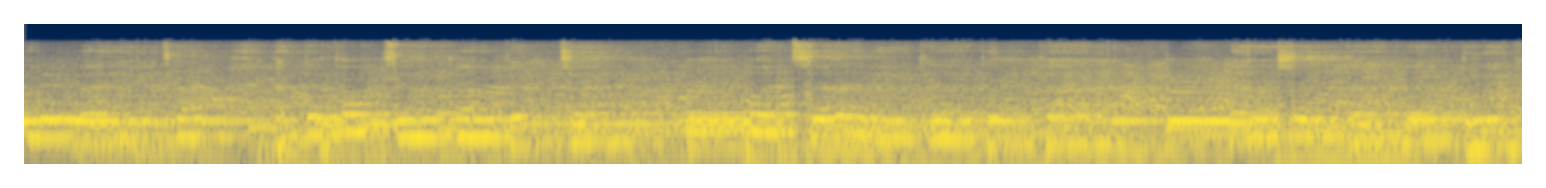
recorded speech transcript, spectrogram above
ก็ไม่ทันตั้งแต่พบเจอความเป็นจริงว่าเธอไม่เคยต้องการ แม้ฉันเติมมันด้วยค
